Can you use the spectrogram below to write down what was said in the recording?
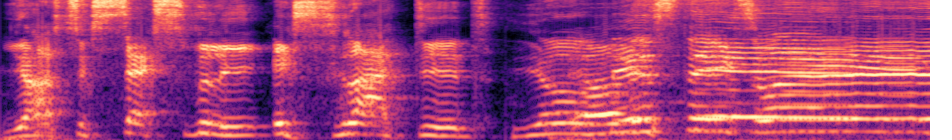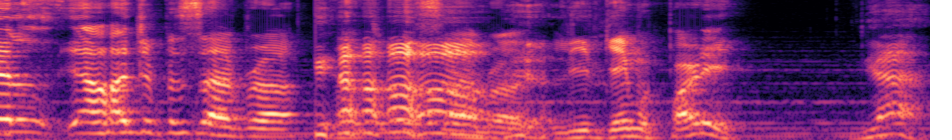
You have successfully extracted Yo, mistakes, Mystic! well. Yeah, 100%, bro. 100%, bro. Leave game with party. Yeah.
